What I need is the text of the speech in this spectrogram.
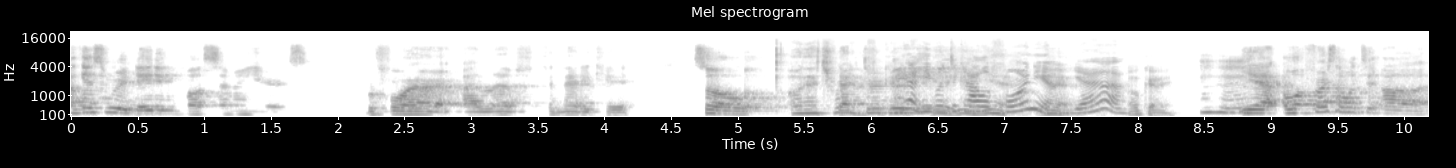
I guess we were dating about seven years before I left Connecticut. So Oh, that's right. That I three- forgot. yeah, he went to yeah, yeah, California. Yeah. Okay. Mhm. yeah, well, first I went to uh,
